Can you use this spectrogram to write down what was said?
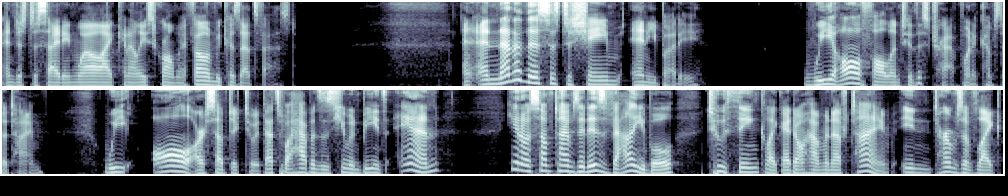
and just deciding, well, I can at least scroll my phone because that's fast. And none of this is to shame anybody. We all fall into this trap when it comes to time. We all are subject to it. That's what happens as human beings. And, you know, sometimes it is valuable to think like I don't have enough time in terms of like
